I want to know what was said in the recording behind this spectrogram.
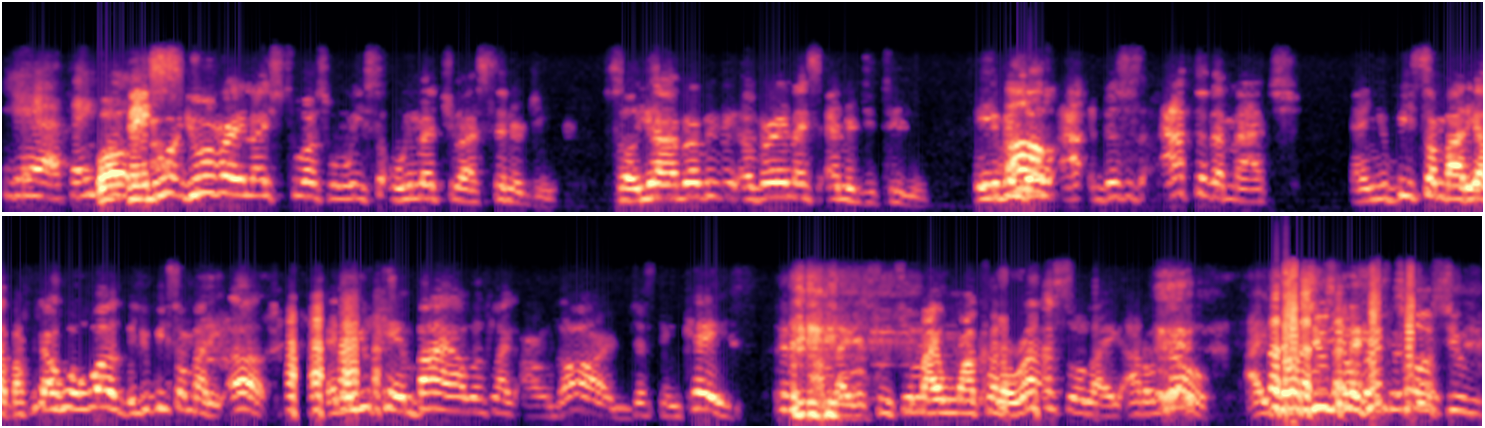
yeah thank Well, you were, you were very nice to us when we we met you at Synergy. So you have a very, a very nice energy to you. Even Oh. though a- this was after the match and you beat somebody up. I forgot who it was, but you beat somebody up. And then you came by, I was like on guard just in case. I'm like, she, she might want to kind of wrestle. Like, I don't know. I No, she was gonna hip too. toss you.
